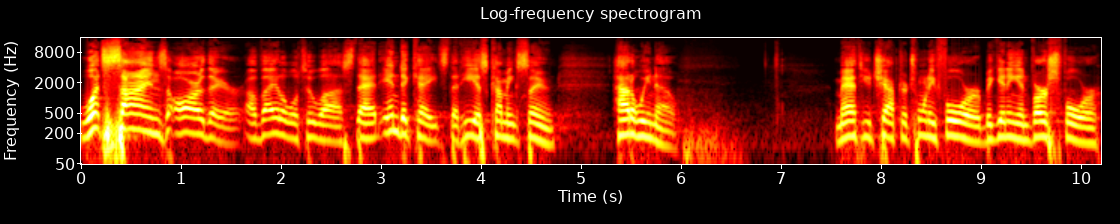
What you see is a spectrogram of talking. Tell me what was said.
what signs are there available to us that indicates that he is coming soon? How do we know? Matthew chapter 24, beginning in verse 4,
